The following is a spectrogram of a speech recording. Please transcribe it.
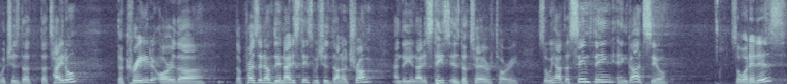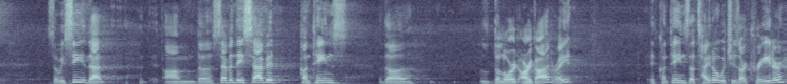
which is the, the title, the creator or the, the president of the United States, which is Donald Trump, and the United States is the territory. So we have the same thing in God's seal. So what it is, so we see that um, the seven-day Sabbath contains the, the Lord our God, right? It contains the title, which is our creator,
